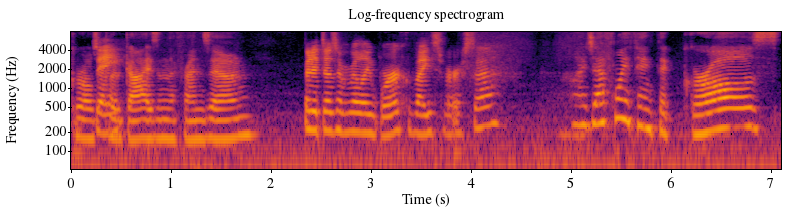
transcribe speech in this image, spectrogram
Girls They- put guys in the friend zone. But it doesn't really work, vice versa. I definitely think that girls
